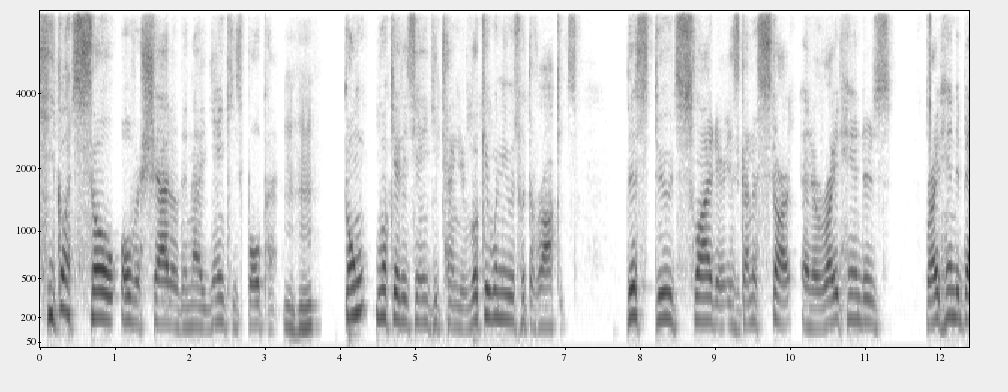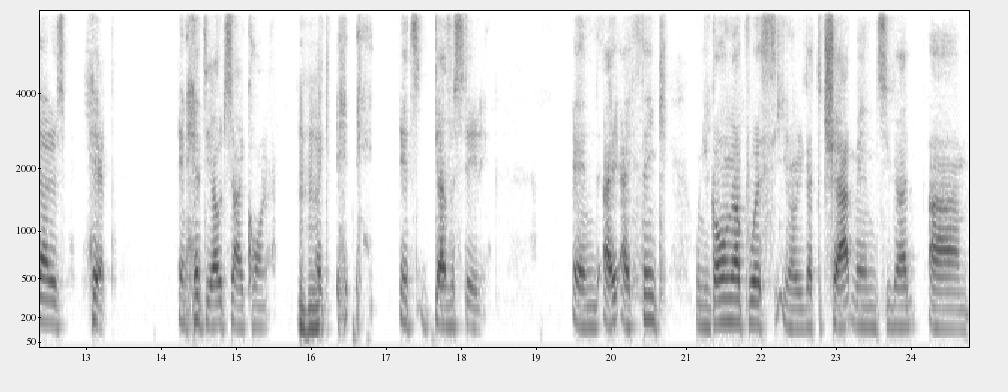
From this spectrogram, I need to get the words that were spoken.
he got so overshadowed in that Yankees bullpen. Mm-hmm. don't look at his Yankee tenure. Look at when he was with the Rockies. This dude's slider is going to start at a right-hander's right-handed batter's hip and hit the outside corner. Mm-hmm. Like it's devastating. And I, I think when you're going up with, you know, you got the Chapmans, you got um,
